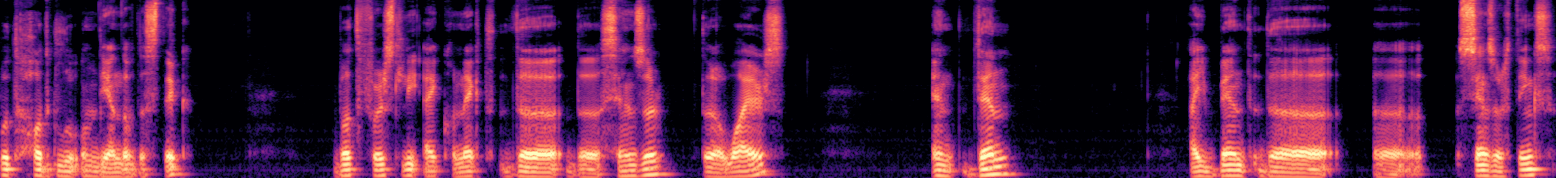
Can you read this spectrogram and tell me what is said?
put hot glue on the end of the stick. But firstly, I connect the, the sensor, the wires, and then I bend the uh, sensor things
